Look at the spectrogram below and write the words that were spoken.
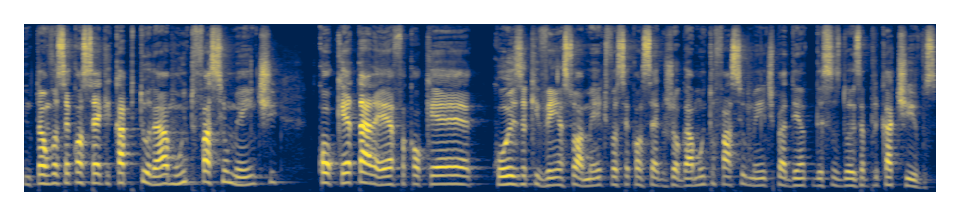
Então você consegue capturar muito facilmente qualquer tarefa, qualquer coisa que venha à sua mente, você consegue jogar muito facilmente para dentro desses dois aplicativos.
